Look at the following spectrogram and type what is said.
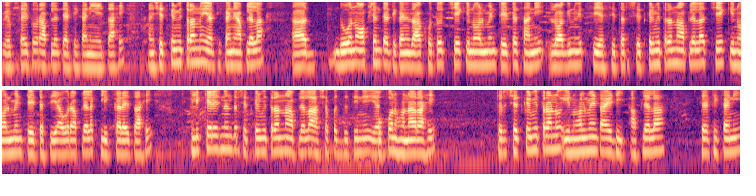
वेबसाईटवर आपल्याला त्या ठिकाणी यायचं आहे. आणि शेतकरी मित्रांनो या ठिकाणी आपल्याला दोन ऑप्शन त्या ठिकाणी दाखवतो. चेक इन्व्हॉल्वमेंट स्टेटस आणि log in with C S C तर शेतकरी मित्रांनो आपल्याला चेक इन्व्हॉल्वमेंट स्टेटस यावर आपल्याला क्लिक करायचं आहे. क्लिक केल्याच्यानंतर शेतकरी मित्रांनो आपल्याला अशा पद्धतीने ओपन होणार आहे. तर शेतकरी मित्रांनो इन्व्हॉल्वमेंट आय डी आपल्याला त्या ठिकाणी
